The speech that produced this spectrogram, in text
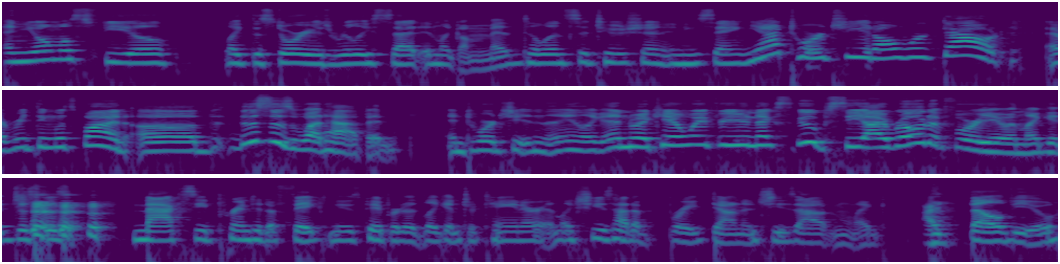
and you almost feel like the story is really set in like a mental institution, and he's saying, "Yeah, Torchy, it all worked out. Everything was fine. Uh, th- this is what happened." And Torchy, and then like, and I can't wait for your next scoop. See, I wrote it for you, and like it just was Maxie printed a fake newspaper to like entertain her, and like she's had a breakdown, and she's out and like I Bellevue.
